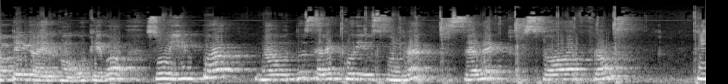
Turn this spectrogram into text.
அப்டேட் ஆயிருக்கும். ஓகேவா சோ இப்போ நான் வந்து செலக்ட் குறி யூஸ் பண்றேன். Select star from T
